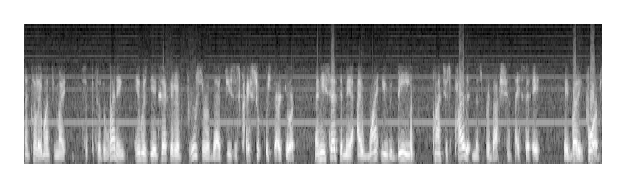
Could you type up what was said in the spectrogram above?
until I went to my to, to the wedding, he was the executive producer of that Jesus Christ Superstar tour, and he said to me, "I want you to be Pontius Pilate in this production." I said, "Hey, hey, buddy, Forbes,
